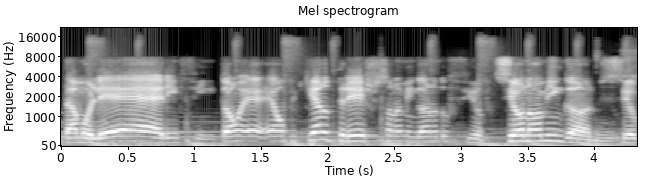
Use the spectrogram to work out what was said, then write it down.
da mulher, enfim. Então é, é, um pequeno trecho, se eu não me engano, do filme. Se eu não me engano, se eu,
